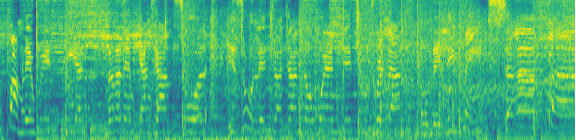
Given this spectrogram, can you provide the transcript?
Your family with pain, none of them can console. It's only judge and know when the truth will land. Only leave me suffocating.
